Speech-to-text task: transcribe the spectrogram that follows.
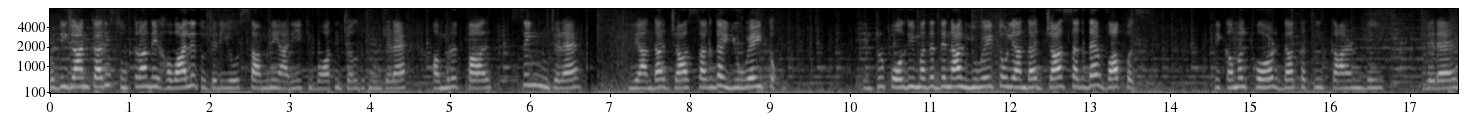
ਵੱਡੀ ਜਾਣਕਾਰੀ ਸੂਤਰਾਂ ਦੇ ਹਵਾਲੇ ਤੋਂ ਜਿਹੜੀ ਉਹ ਸਾਹਮਣੇ ਆ ਰਹੀ ਹੈ ਕਿ ਬਹੁਤ ਹੀ ਜਲਦ ਹੁਣ ਜਿਹੜਾ ਹੈ ਅੰਮ੍ਰਿਤਪਾਲ ਸਿੰਘ ਨੂੰ ਜਿਹੜਾ ਹੈ ਲਿਆਂਦਾ ਜਾ ਸਕਦਾ ਯੂਏਈ ਤੋਂ। ਇੰਟਰਪੋਲ ਦੀ ਮਦਦ ਦੇ ਨਾਲ ਯੂਏਈ ਤੋਂ ਲਿਆਂਦਾ ਜਾ ਸਕਦਾ ਹੈ ਵਾਪਸ। ਤੇ ਕਮਲ ਕੌਰ ਦਾ ਕਤਲ ਕਾਂਡ ਜਿਹੜਾ ਹੈ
